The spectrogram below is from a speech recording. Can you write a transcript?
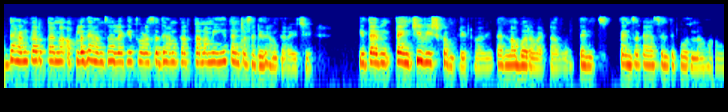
ध्यान करताना आपलं ध्यान झालं, की थोडंसं ध्यान करताना मीही त्यांच्यासाठी ध्यान करायची, की त्यांची विश कंप्लीट व्हावी, त्यांना बरं वाटावं, त्यांचं काय असेल ते पूर्ण व्हावं.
